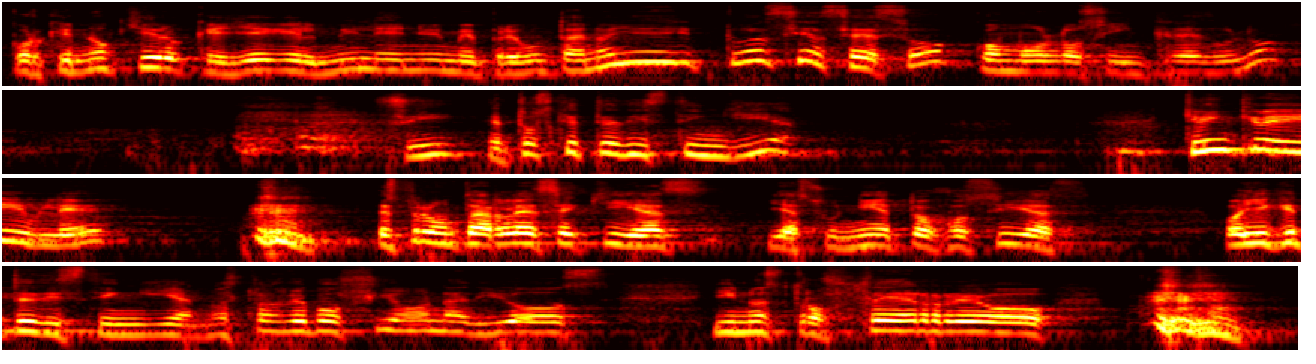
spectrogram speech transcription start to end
Porque no quiero que llegue el milenio y me preguntan, oye, ¿tú hacías eso como los incrédulos? Sí, entonces, ¿qué te distinguía? Qué increíble es preguntarle a Ezequías y a su nieto Josías, oye, ¿qué te distinguía? Nuestra devoción a Dios y nuestro férreo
